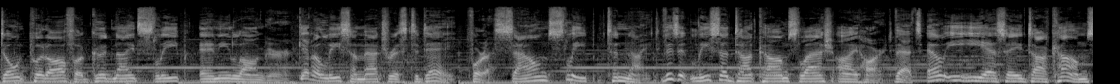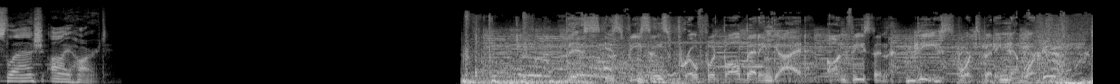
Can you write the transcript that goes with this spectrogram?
Don't put off a good night's sleep any longer. Get a Leesa mattress today for a sound sleep tonight. Visit leesa.com slash iHeart. That's L-E-E-S-A dot com slash iHeart. This is VSiN's Pro Football Betting Guide on VSiN, the sports betting network.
